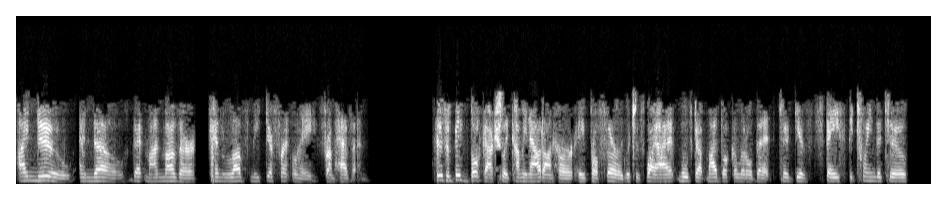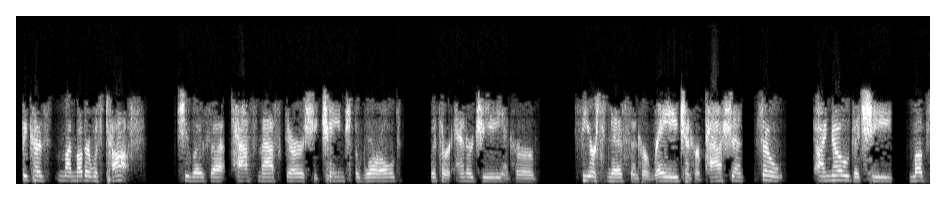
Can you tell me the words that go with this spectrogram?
I knew and know that my mother can love me differently from heaven. There's a big book actually coming out on her April 3rd, which is why I moved up my book a little bit to give space between the two because my mother was tough. She was a taskmaster. She changed the world with her energy and her fierceness and her rage and her passion. So I know that she loves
